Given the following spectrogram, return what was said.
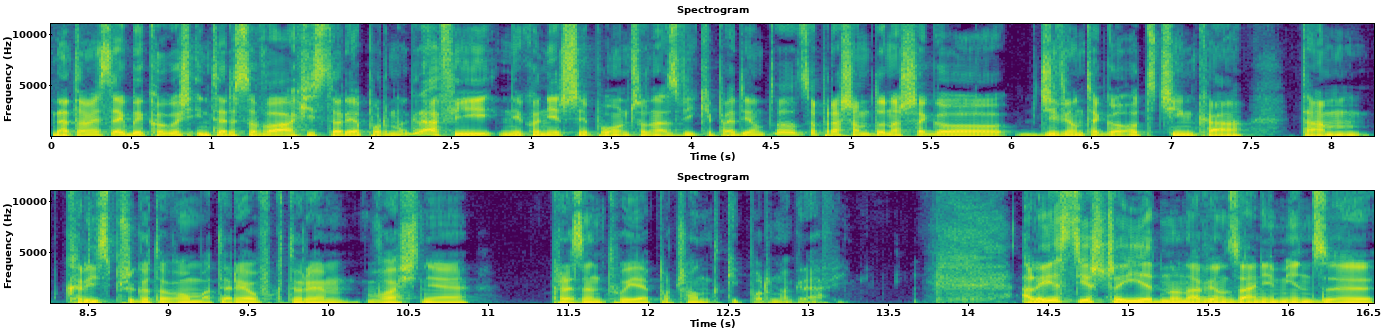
Natomiast jakby kogoś interesowała historia pornografii, niekoniecznie połączona z Wikipedią, to zapraszam do naszego dziewiątego odcinka. Tam Chris przygotował materiał, w którym właśnie prezentuje początki pornografii. Ale jest jeszcze jedno nawiązanie między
